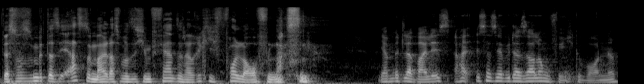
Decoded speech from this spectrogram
Das war so mit das erste Mal, dass man sich im Fernsehen hat richtig volllaufen lassen. Ja, mittlerweile ist, ist das ja wieder salonfähig geworden, ne?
